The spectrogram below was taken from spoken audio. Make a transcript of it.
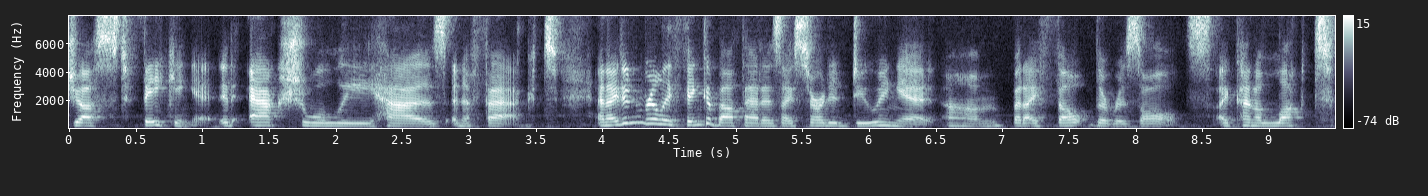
just faking it. It actually has an effect. And I didn't really think about that as I started doing it, um, but I felt the results. I kind of lucked.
